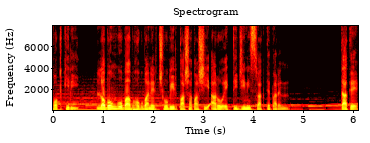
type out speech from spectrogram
ফটকিরি লবঙ্গ বা ভগবানের ছবির পাশাপাশি আরও একটি জিনিস রাখতে পারেন। তাতে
